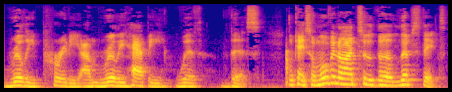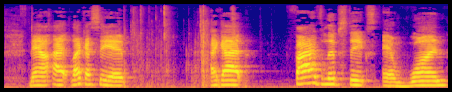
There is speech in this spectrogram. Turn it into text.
really pretty. I'm really happy with this. Okay, so moving on to the lipsticks. Now, I like I said, I got five lipsticks and one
